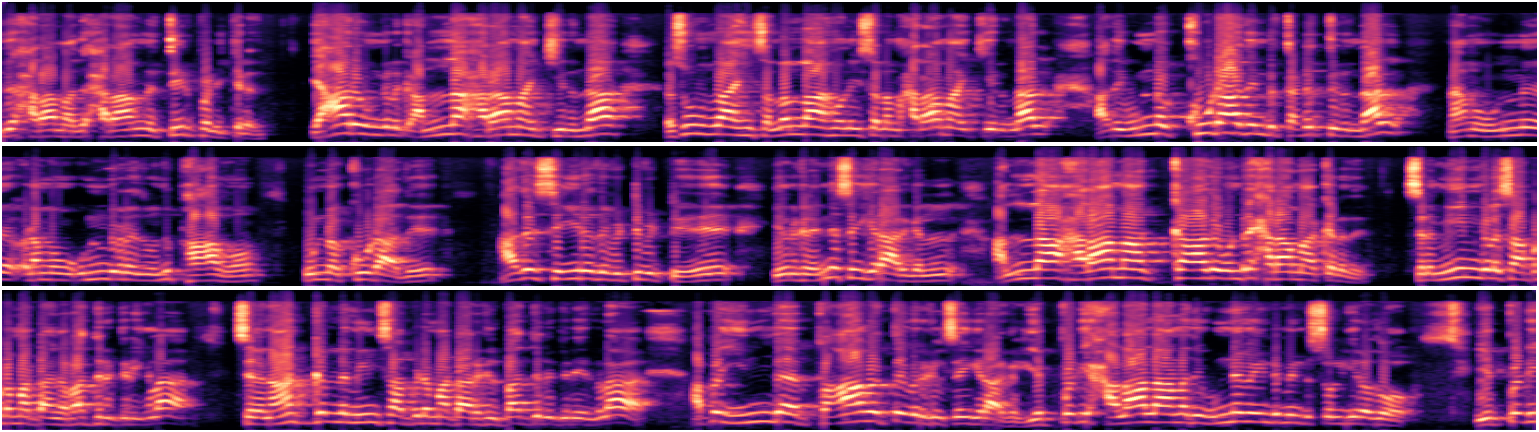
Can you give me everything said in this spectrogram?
இது ஹராம் அது ஹராம்னு தீர்ப்பளிக்கிறது. யார் உங்களுக்கு அல்லாஹ் ஹராமாக்கி இருந்தா ரசூலுல்லாஹி ஸல்லல்லாஹு அலிசல்லாம் ஹராமாக்கி இருந்தால் அதை உண்ணக்கூடாது என்று தடுத்திருந்தால் நாம உண்ணு நம்ம உண்ணுறது வந்து பாவம் உண்ணக்கூடாது. அதை செய்யறதை விட்டுவிட்டு இவர்கள் என்ன செய்கிறார்கள்? அல்லாஹ் ஹராமாக்காத ஒன்றை ஹராமாக்குறது. சில மீன்களை சாப்பிட மாட்டாங்க பார்த்திருக்கிறீங்களா? சில நாட்கள்ல மீன் சாப்பிட மாட்டார்கள் பார்த்திருக்கிறீர்களா? அப்ப இந்த பாவத்தை இவர்கள் செய்கிறார்கள். எப்படி ஹலாலானதை உண்ண வேண்டும் என்று சொல்கிறதோ எப்படி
